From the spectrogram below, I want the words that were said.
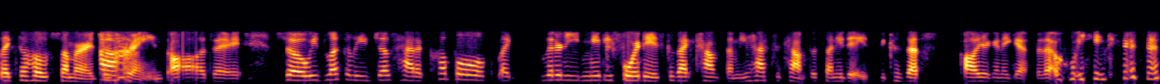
Like the whole summer, it just Ah. rains all day. So we luckily just had a couple, like literally maybe four days, because I count them. You have to count the sunny days because that's all you're gonna get for that week.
